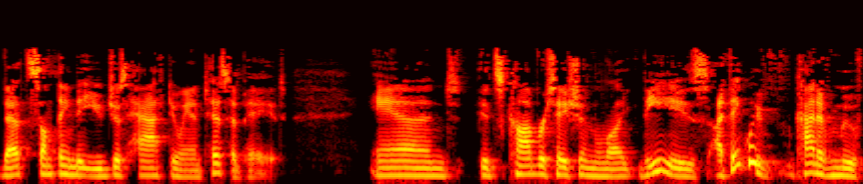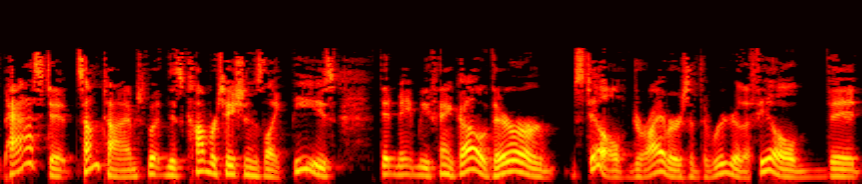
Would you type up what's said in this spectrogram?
That's something that you just have to anticipate. And it's conversation like these. I think we've kind of moved past it sometimes, but there's conversations like these that make me think, oh, there are still drivers at the rear of the field that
